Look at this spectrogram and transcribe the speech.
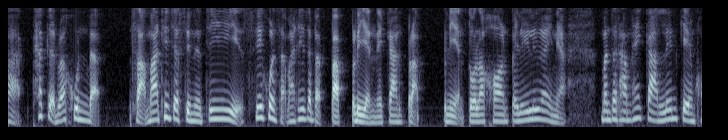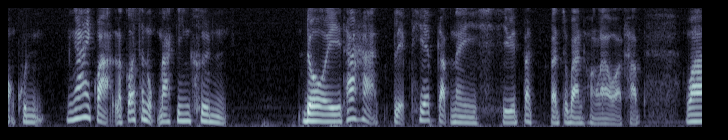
าก ถ้าเกิดว่าคุณแบบสามารถที่จะซินเนอร์จีที่คุณสามารถที่จะแบบปรับเปลี่ยนในการปรับ เปลี่ยนตัวละครไปเรื่อยๆเนี่ยมันจะทำให้การเล่นเกมของคุณง่ายกว่า แล้วก็สนุกมากยิ่งขึ้น โดยถ้าหากเปรียบเทียบกับในชีวิตปัจจุบันของเราอะครับ ว่า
